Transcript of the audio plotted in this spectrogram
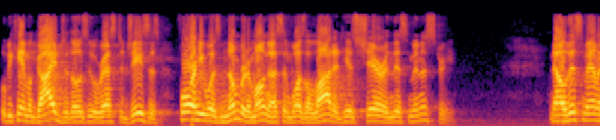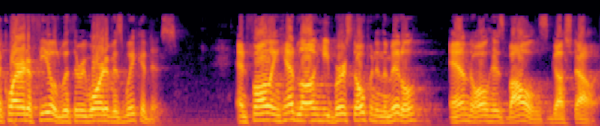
who became a guide to those who arrested Jesus. For he was numbered among us and was allotted his share in this ministry. Now this man acquired a field with the reward of his wickedness. And falling headlong, he burst open in the middle, and all his bowels gushed out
